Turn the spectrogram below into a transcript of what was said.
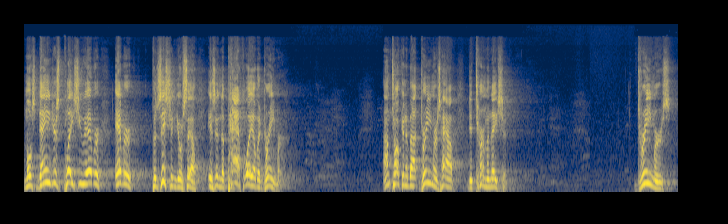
Most dangerous place you ever, ever position yourself is in the pathway of a dreamer. I'm talking about dreamers have determination. Dreamers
